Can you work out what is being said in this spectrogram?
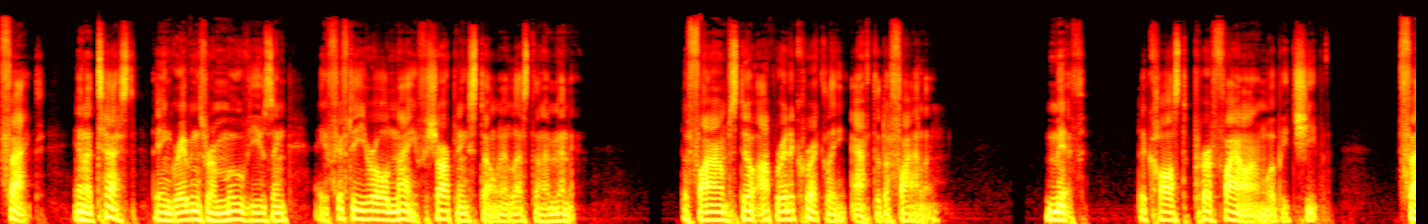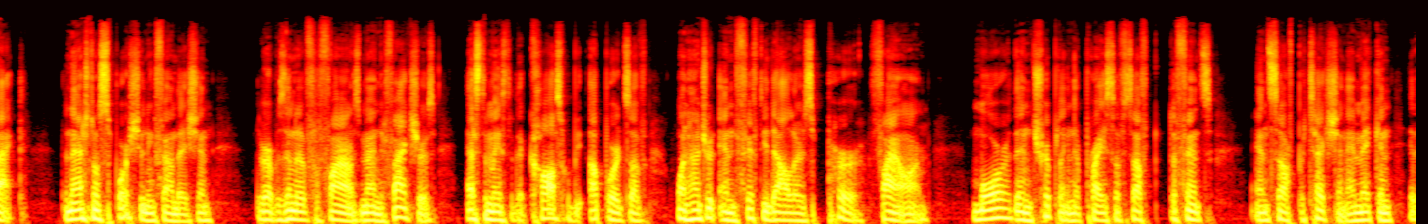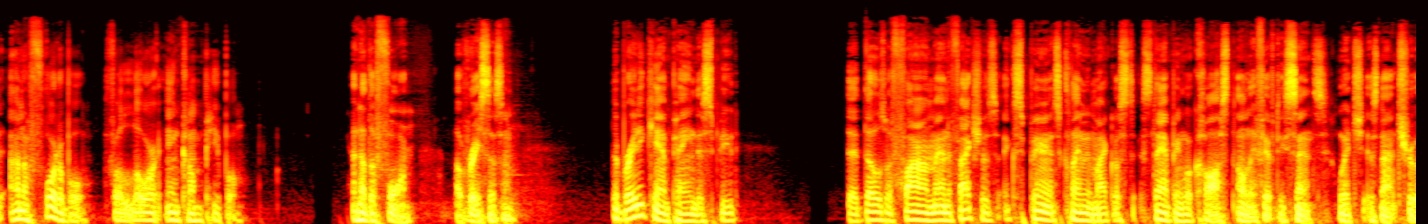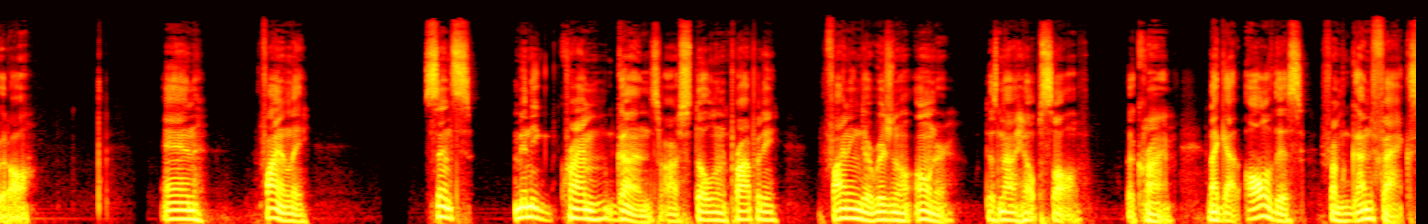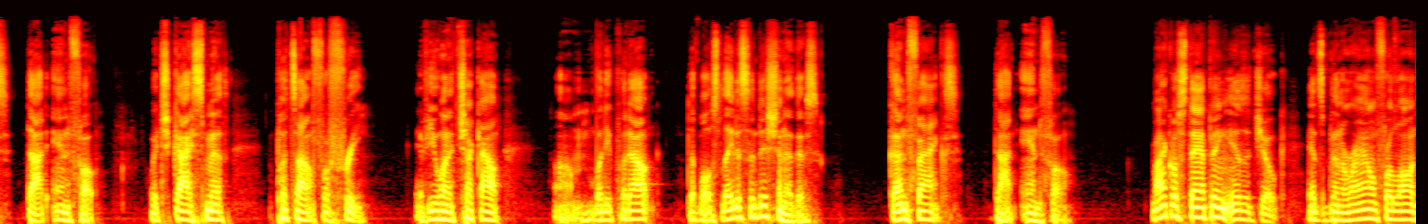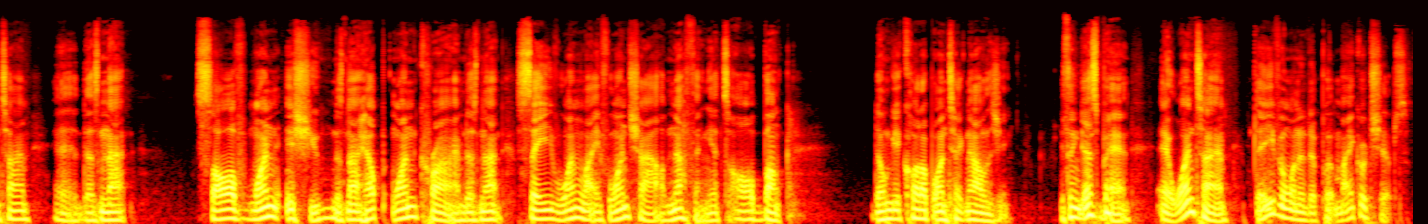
Fact In a test, the engravings were removed using a 50 year old knife sharpening stone in less than a minute. The firearm still operated correctly after the filing. Myth The cost per firearm will be cheap. Fact The National Sports Shooting Foundation, the representative for firearms manufacturers, estimates that the cost will be upwards of $150 per firearm more than tripling the price of self defense and self protection and making it unaffordable for lower income people. Another form of racism. The Brady campaign dispute that those with firearm manufacturers experience claiming microstamping will cost only 50 cents, which is not true at all. And finally, since many crime guns are stolen property, finding the original owner does not help solve the crime. And I got all of this from gunfacts.info, which Guy Smith puts out for free. If you want to check out um, what he put out, the most latest edition of this, gunfacts.info. Microstamping is a joke. It's been around for a long time. It does not solve one issue, does not help one crime, does not save one life, one child, nothing. It's all bunk. Don't get caught up on technology. You think that's bad? At one time, they even wanted to put microchips,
